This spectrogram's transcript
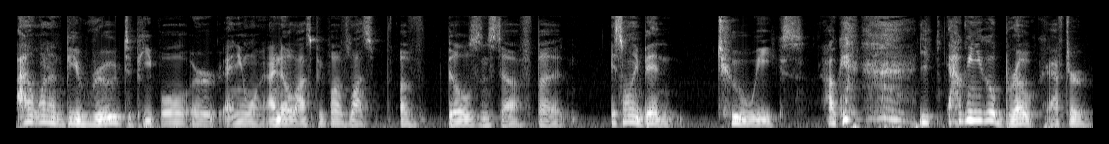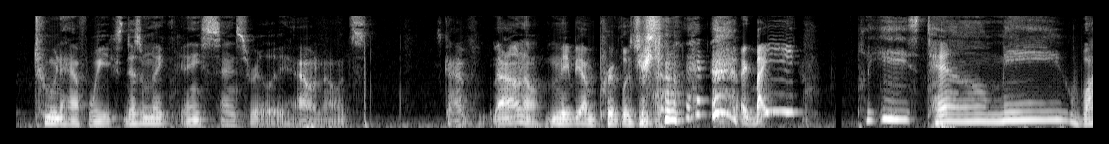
I don't want to be rude to people or anyone. I know lots of people have lots of bills and stuff, but it's only been two weeks. How can you? How can you go broke after two and a half weeks? It doesn't make any sense, really. I don't know. It's it's kind of I don't know. Maybe I'm privileged or something. like bye. Please tell me why.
